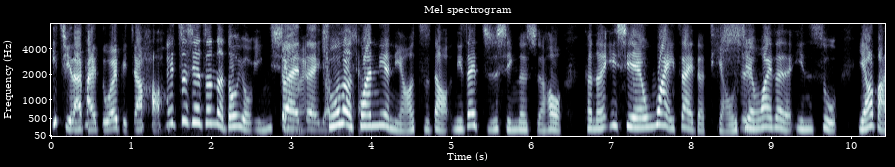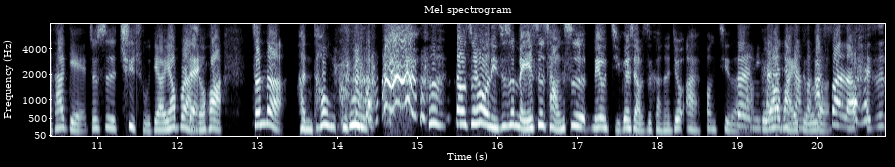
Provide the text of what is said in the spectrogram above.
一起来排毒会比较好。哎，这些真的都有影响。对对，除了观念，你要知道你在执行的时候。可能一些外在的条件、外在的因素，也要把它给就是去除掉，要不然的话，真的很痛苦。到最后，你就是每一次尝试没有几个小时，可能就啊放弃了，对，不要排毒了，算了，还是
